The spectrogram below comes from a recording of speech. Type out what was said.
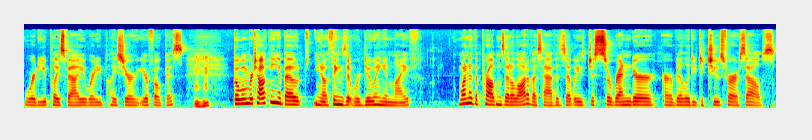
where do you place value, where do you place your your focus. Mm-hmm. But when we're talking about you know things that we're doing in life, one of the problems that a lot of us have is that we just surrender our ability to choose for ourselves,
